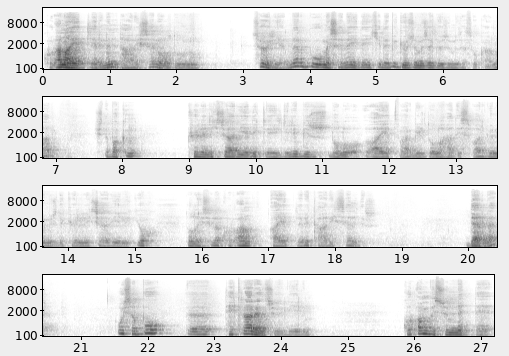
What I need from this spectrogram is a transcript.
Kur'an ayetlerinin tarihsel olduğunu söyleyenler bu meseleyi de ikide bir gözümüze gözümüze sokarlar. İşte bakın kölelik cariyelikle ilgili bir dolu ayet var, bir dolu hadis var. Günümüzde kölelik cariyelik yok. Dolayısıyla Kur'an ayetleri tarihseldir derler. Oysa bu e, tekraren söyleyelim. Kur'an ve sünnette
